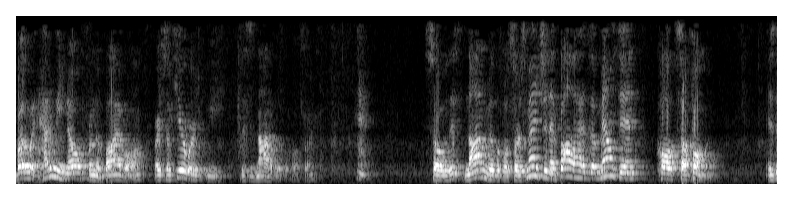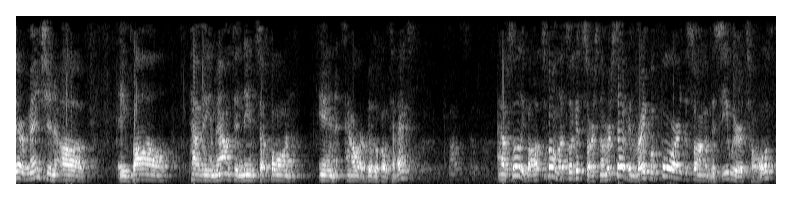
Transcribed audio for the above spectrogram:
by the way, how do we know from the Bible? Right, so here we're, we, this is not a biblical source. Hmm. So this non-biblical source mentioned that Baal has a mountain called Saphon. Is there a mention of a Baal having a mountain named Saphon in our biblical text? Absolutely, Baal Tzafon. Let's look at source number seven. Right before the Song of the Sea, we are told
